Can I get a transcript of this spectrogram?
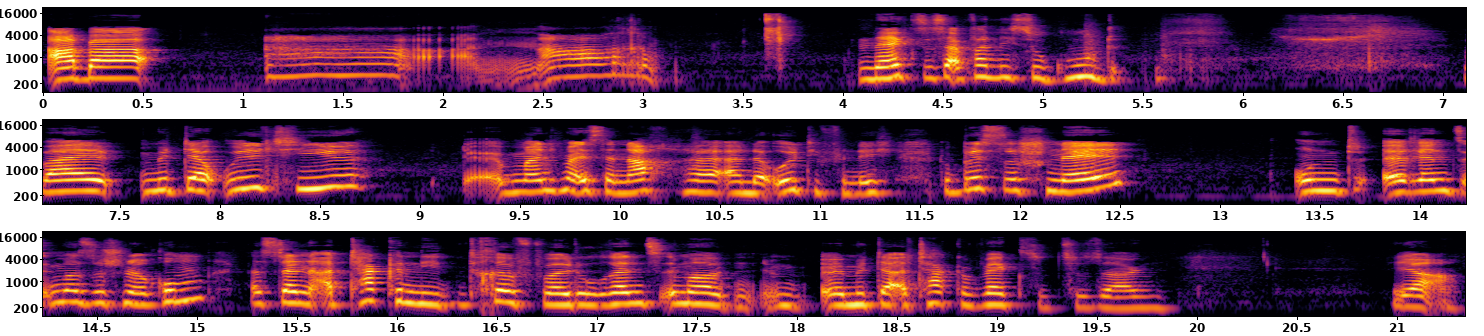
aber ah, Max ist einfach nicht so gut. Weil mit der Ulti, äh, manchmal ist der Nachteil an der Ulti, finde ich, du bist so schnell und rennst immer so schnell rum, dass deine Attacke nie trifft, weil du rennst immer äh, mit der Attacke weg sozusagen. Ja.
